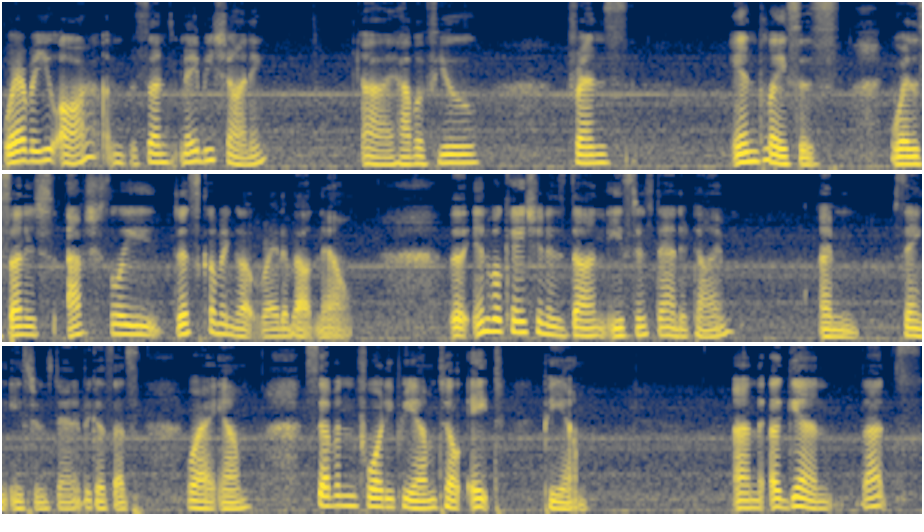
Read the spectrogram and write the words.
Wherever you are, um, the sun may be shining. I have a few friends in places where the sun is actually just coming up right about now. The invocation is done Eastern Standard Time. I'm saying Eastern Standard because that's where I am. 7:40 p.m. till 8 p.m. And again, that's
